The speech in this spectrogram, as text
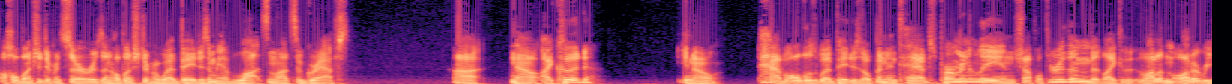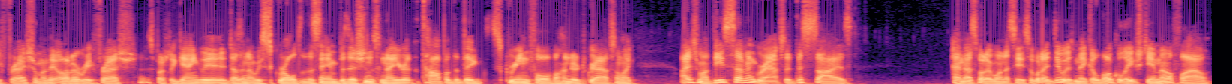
a whole bunch of different servers and a whole bunch of different web pages, and we have lots and lots of graphs. Uh, now, I could, you know, have all those web pages open in tabs permanently and shuffle through them, but like a lot of them auto refresh. And when they auto refresh, especially Ganglia, it doesn't always scroll to the same position. So now you're at the top of the big screen full of 100 graphs. I'm like, I just want these seven graphs at this size, and that's what I want to see. So what I do is make a local HTML file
